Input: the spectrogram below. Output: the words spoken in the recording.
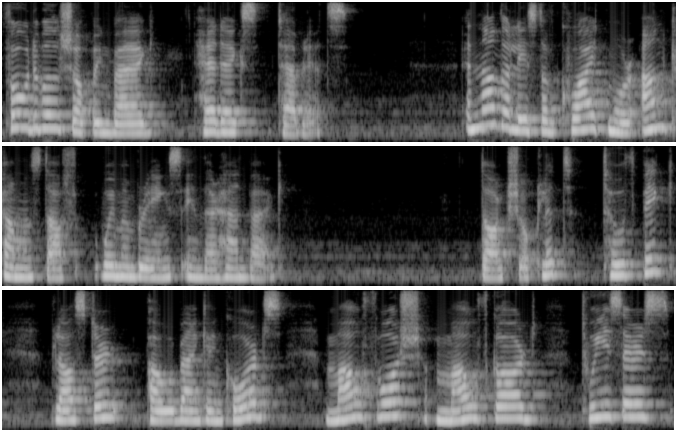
foldable shopping bag, headaches, tablets. Another list of quite more uncommon stuff women brings in their handbag. Dark chocolate, toothpick, plaster, power bank and cords, mouthwash, mouthguard, tweezers,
